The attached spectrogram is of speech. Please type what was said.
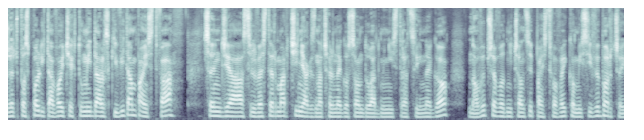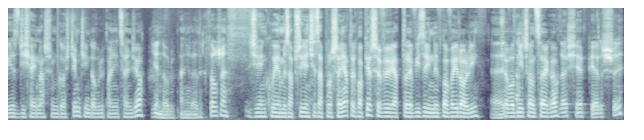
Rzeczpospolita Wojciech Tumidalski. Witam Państwa. Sędzia Sylwester Marciniak z Naczelnego Sądu Administracyjnego, nowy przewodniczący Państwowej Komisji Wyborczej jest dzisiaj naszym gościem. Dzień dobry Panie Sędzio. Dzień dobry Panie redaktorze. Dziękujemy za przyjęcie zaproszenia. To chyba pierwszy wywiad telewizyjny w nowej roli e, przewodniczącego. E, tak, się pierwszy.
